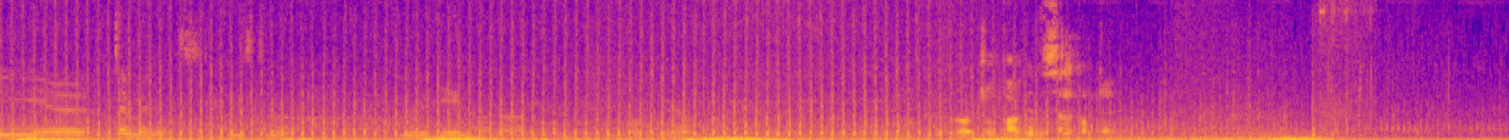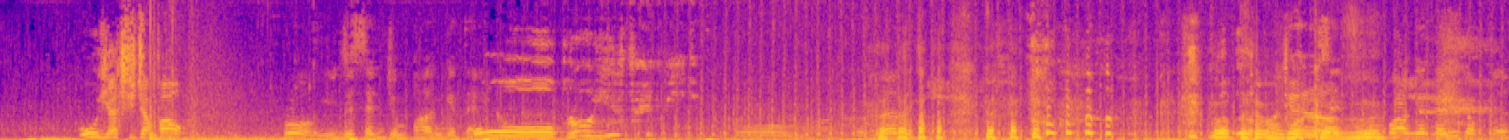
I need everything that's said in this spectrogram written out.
uh, 10 minutes, please, to maintain on our okay, yeah? Bro, jump out, get this helicopter. Oh, you actually jump out. Bro, you just said jump out and get that. Oh, bro, you fed me. Oh, my God. what the fuck was that? jump and get the helicopter.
